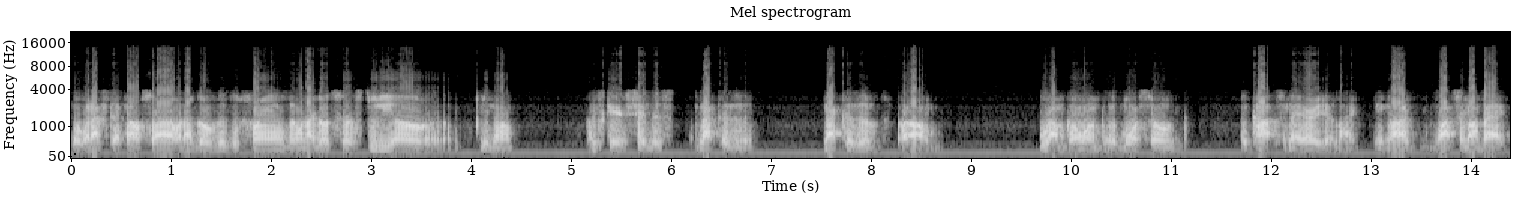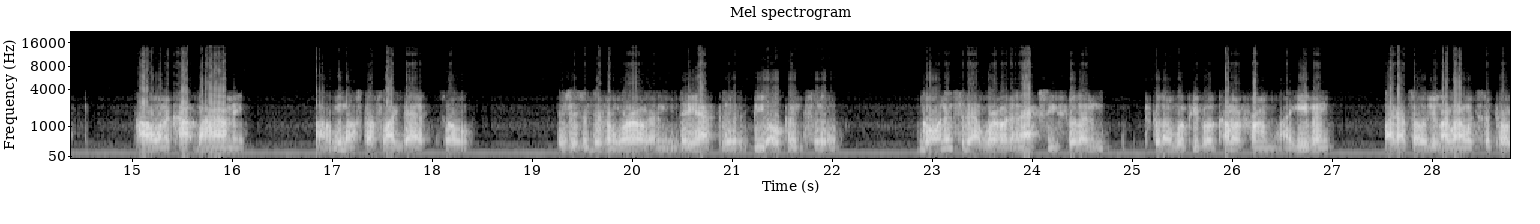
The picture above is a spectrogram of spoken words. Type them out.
But when I step outside, when I go visit friends, or when I go to a studio, or, you know, I'm scared shitless. Not because of not because of um, where I'm going, but more so the cops in the area. Like, you know, I watching my back. I don't want a cop behind me. Um, you know, stuff like that. So it's just a different world, and they have to be open to going into that world and actually feeling feeling where people are coming from. Like even like I told you, like when I went to the pro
